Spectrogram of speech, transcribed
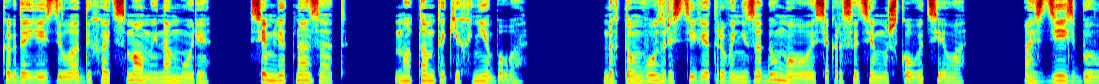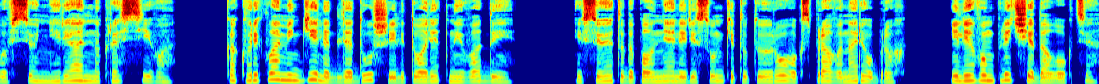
когда ездила отдыхать с мамой на море семь лет назад, но там таких не было. Да в том возрасте Ветрова не задумывалась о красоте мужского тела. А здесь было все нереально красиво, как в рекламе геля для душа или туалетной воды. И все это дополняли рисунки татуировок справа на ребрах и левом плече до локтя.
